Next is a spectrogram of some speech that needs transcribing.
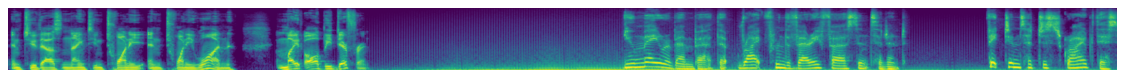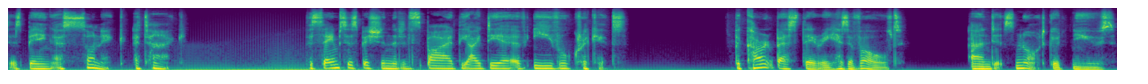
in 2019, 20, and 21 might all be different. You may remember that right from the very first incident, victims had described this as being a sonic attack. The same suspicion that inspired the idea of evil crickets. The current best theory has evolved, and it's not good news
